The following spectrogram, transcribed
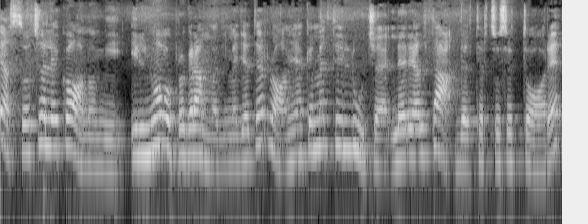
a Social Economy, il nuovo programma di Mediaterronia che mette in luce le realtà del terzo settore,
